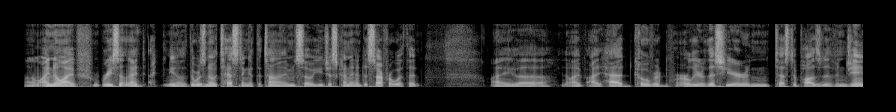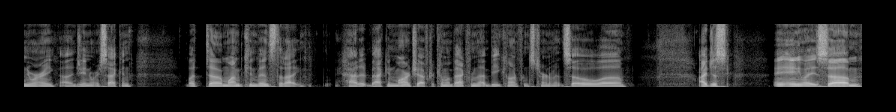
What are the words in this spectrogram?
Um, I know I've recently, I, I, you know, there was no testing at the time, so you just kind of had to suffer with it. I, uh, you know, I, I had COVID earlier this year and tested positive in January, uh, January second, but um, I'm convinced that I had it back in March after coming back from that B conference tournament. So uh, I just, anyways, um,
